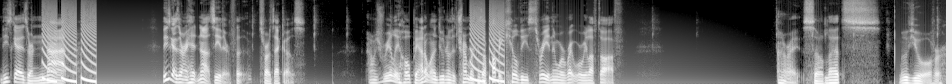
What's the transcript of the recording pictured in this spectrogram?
These guys are not. These guys aren't hitting us either, for, as far as that goes. I was really hoping. I don't want to do another tremor because I'll probably kill these three, and then we're right where we left off. All right, so let's move you over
